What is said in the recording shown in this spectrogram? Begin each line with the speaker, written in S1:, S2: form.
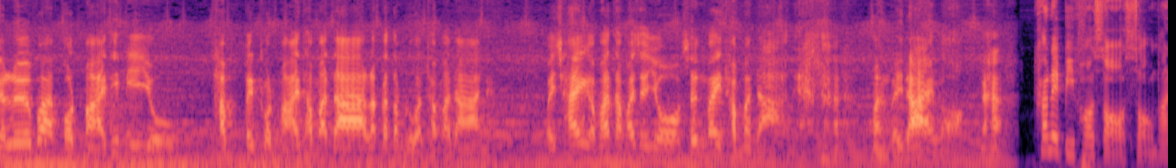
S1: อย่าลืมว่ากฎหมายที่มีอยู่ทำเป็นกฎหมายธรรมดาแล้วก็ตำรวจธรรมดาเนี่ยไปใช้กับพระธรรมชโย ซึ่งไม่ธรรมดาเนี่ยมันไม่ได้หรอกนะฮะ
S2: ถ้าในปีพศ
